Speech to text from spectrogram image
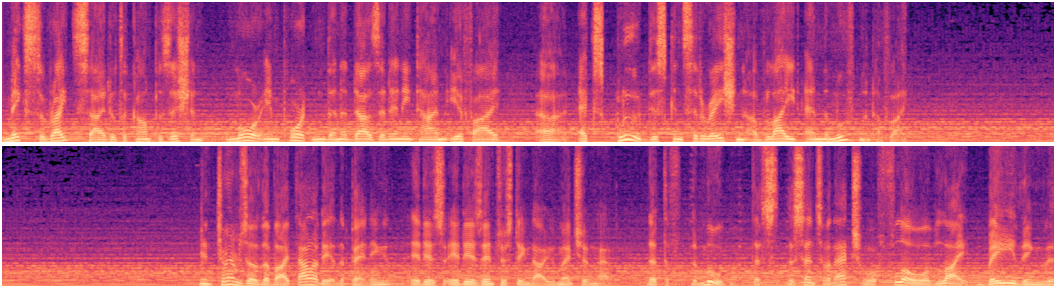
makes the right side of the composition more important than it does at any time if I uh, exclude this consideration of light and the movement of light. In terms of the vitality of the painting, it is it is interesting now you mentioned that that the, the movement, the, the sense of an actual flow of light bathing the,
